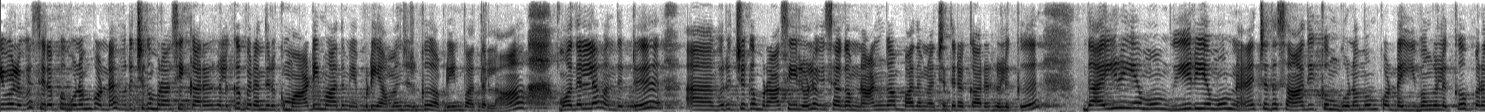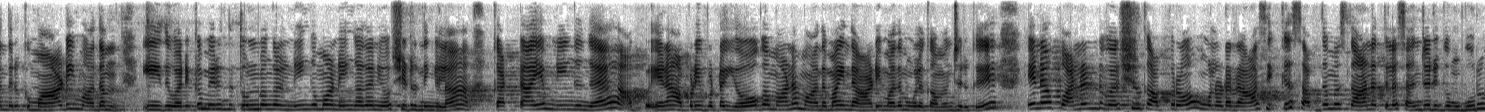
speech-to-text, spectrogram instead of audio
இவ்வளவு சிறப்பு குணம் கொண்ட விருச்சிகம் ராசிக்காரர்களுக்கு பிறந்திருக்கும் ஆடி மாதம் எப்படி அமைஞ்சிருக்கு அப்படின்னு பார்த்துடலாம். முதல்ல வந்துட்டு விருச்சிகம் ராசியில் உள்ள விசாகம் நான்காம் பாதம் நட்சத்திரக்காரர்களுக்கு தைரியமும் வீரியமும் நினைச்சதை சாதிக்கும் குணமும் கொண்ட இவங்களுக்கு பிறந்திருக்கும் ஆடி மாதம். இது வரைக்கும் இருந்த துன்பங்கள் நீங்குமா நீங்கள் தான் யோசிச்சுட்டு இருந்தீங்களா? கட்டாயம் நீங்குங்க. அப் ஏன்னா அப்படிப்பட்ட யோகமான மாதமாக இந்த ஆடி மாதம் உங்களுக்கு அமைஞ்சிருக்கு. ஏன்னா பன்னெண்டு வருஷத்துக்கு அப்புறம் உங்களோட ராசிக்கு சப்தம ஸ்தானத்தில் சஞ்சரிக்கும் குரு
